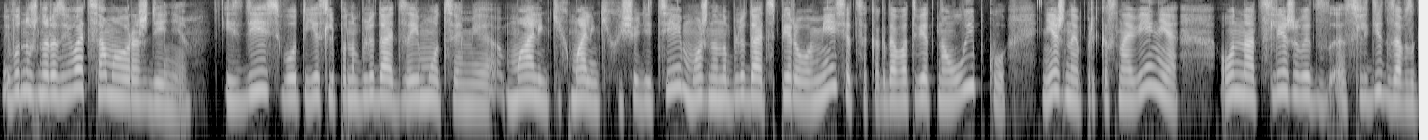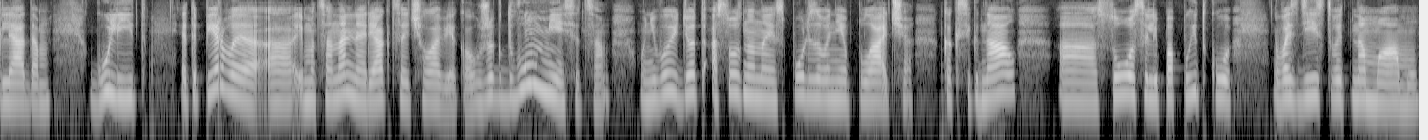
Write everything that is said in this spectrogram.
Его нужно развивать с самого рождения. И здесь вот если понаблюдать за эмоциями маленьких-маленьких еще детей, можно наблюдать с первого месяца, когда в ответ на улыбку, нежное прикосновение, он отслеживает, следит за взглядом, гулит. Это первая а, эмоциональная реакция человека. Уже к двум месяцам у него идет осознанное использование плача как сигнал а, сос или попытку воздействовать на маму.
